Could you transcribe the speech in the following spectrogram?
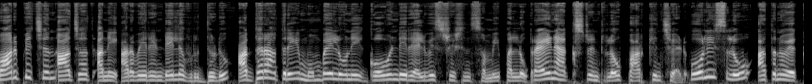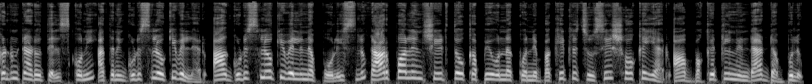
బార్బిచంద్ ఆజాద్ అనే అరవై రెండేళ్ళ వృద్ధుడు అర్ధరాత్రి ముంబైలోని గోవండి రైల్వే స్టేషన్ సమీపంలో ట్రైన్ యాక్సిడెంట్లో పార్కించాడు. పోలీసులు అతను ఎక్కడుంటాడో తెలుసుకుని అతని గుడిసెలోకి వెళ్ళారు ఆ గుడిసెలోకి వెళ్ళిన పోలీసులు టార్పాలిన్ షీట్తో కప్పి ఉన్న కొన్ని బకెట్లు చూసి షోక్ అయ్యారు ఆ బకెట్ల నిండా డబ్బులు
